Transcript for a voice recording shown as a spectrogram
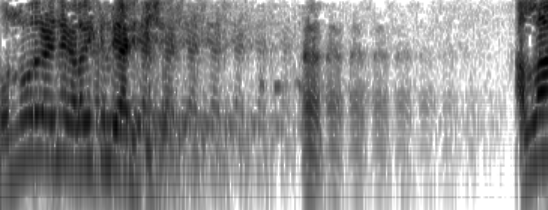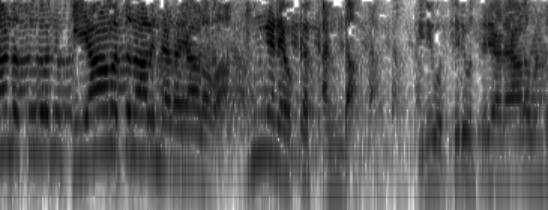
തൊണ്ണൂറ് കഴിഞ്ഞ കളവിക്കും റിയാലിറ്റി ഷോ. അള്ളാന്റെ സുലഞ്ഞു കിയാമത്ത് നാളിന്റെ അടയാളവാ. ഇങ്ങനെയൊക്കെ കണ്ട. ഇനി ഒത്തിരി ഒത്തിരി അടയാളമുണ്ട്.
